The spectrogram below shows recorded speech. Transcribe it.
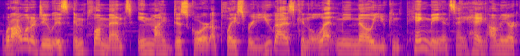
what I want to do is implement in my discord a place where you guys can let me know you can ping me and say hey Omniarch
